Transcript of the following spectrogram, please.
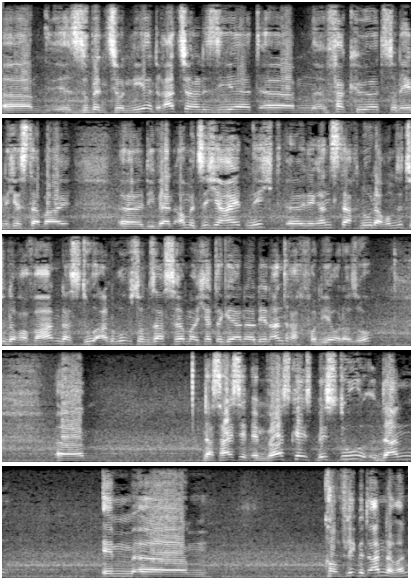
äh, subventioniert, rationalisiert, äh, verkürzt und ähnliches dabei. Äh, die werden auch mit Sicherheit nicht äh, den ganzen Tag nur darum sitzen und darauf warten, dass du anrufst und sagst, hör mal, ich hätte gerne den Antrag von dir oder so. Ähm, das heißt, im Worst Case bist du dann im ähm, Konflikt mit anderen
